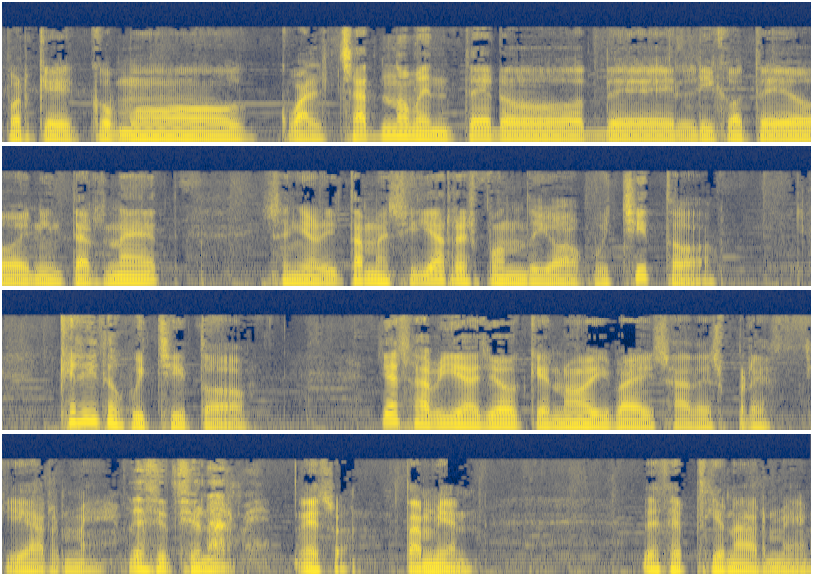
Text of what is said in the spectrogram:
porque como cual chat noventero del licoteo en internet, señorita Mesilla respondió a Wichito. Querido Wichito, ya sabía yo que no ibais a despreciarme. Decepcionarme. Eso, también. Decepcionarme.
